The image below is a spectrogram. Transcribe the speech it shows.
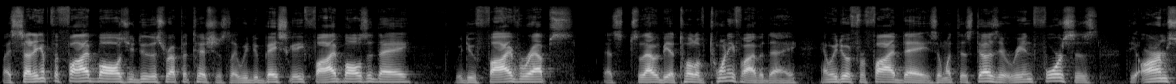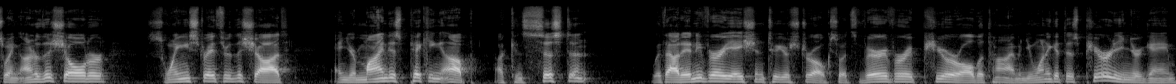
By setting up the five balls, you do this repetitiously. We do basically five balls a day. We do five reps. That's, so that would be a total of 25 a day. And we do it for five days. And what this does, it reinforces the arm swing under the shoulder, swinging straight through the shot, and your mind is picking up a consistent, without any variation to your stroke. So it's very, very pure all the time. And you want to get this purity in your game,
